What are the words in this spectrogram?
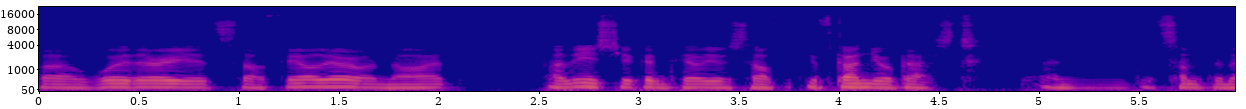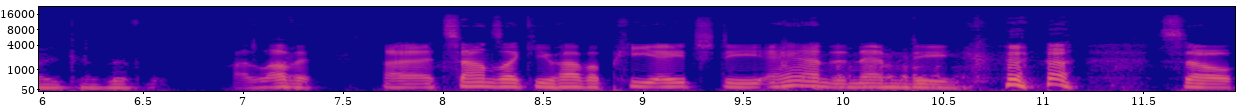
But whether it's a failure or not, at least you can tell yourself you've done your best. And it's something that you can live with. I love it. Uh, it sounds like you have a PhD and an MD. so,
